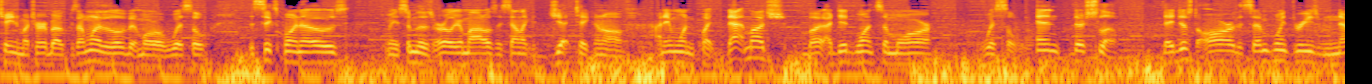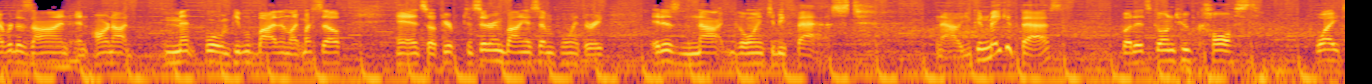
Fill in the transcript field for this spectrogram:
change my turbo because I wanted a little bit more of a whistle. The 6.0s, I mean, some of those earlier models, they sound like a jet taking off. I didn't want quite that much, but I did want some more whistle. And they're slow. They just are. The 7.3s were never designed and are not meant for when people buy them like myself. And so if you're considering buying a 7.3, it is not going to be fast. Now you can make it fast, but it's going to cost quite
